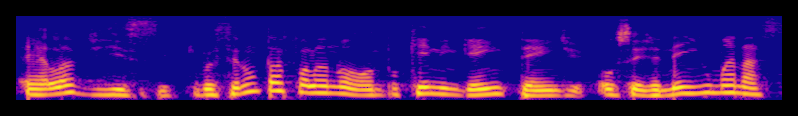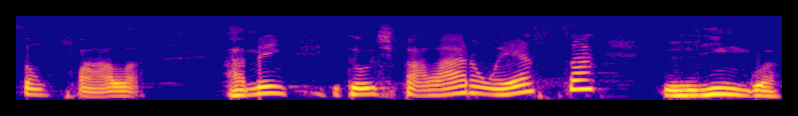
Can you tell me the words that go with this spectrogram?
Ela disse que você não está falando homem porque ninguém entende, ou seja, nenhuma nação fala. Amém? Então eles falaram essa língua,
